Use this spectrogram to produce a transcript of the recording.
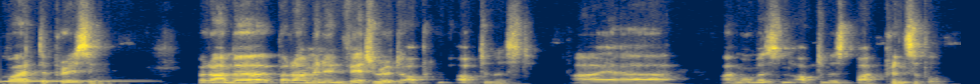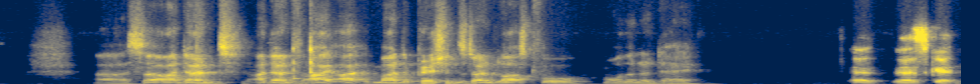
quite depressing. But I'm a but I'm an inveterate op- optimist. I uh, I'm almost an optimist by principle. Uh, so I don't I don't I, I my depressions don't last for more than a day. Uh, that's good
